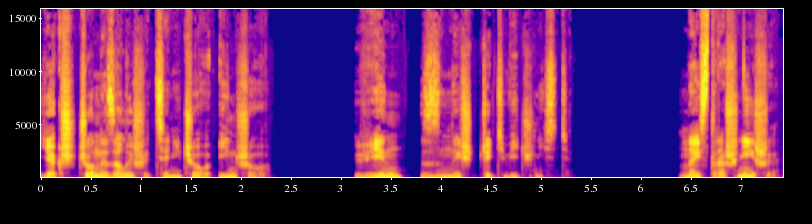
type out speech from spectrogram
якщо не залишиться нічого іншого, він знищить вічність. Найстрашніше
